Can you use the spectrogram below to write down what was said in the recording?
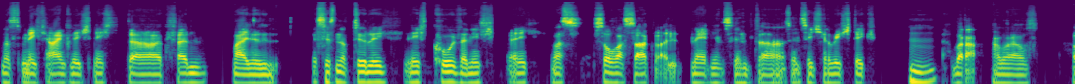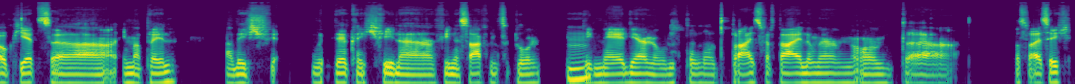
was mich eigentlich nicht äh, gefällt, weil es ist natürlich nicht cool, wenn ich, wenn ich was sowas sage, weil Medien sind, äh, sind sicher wichtig. Mhm. Aber, aber auch, auch jetzt äh, im April habe ich wirklich viele, viele Sachen zu tun Mhm. die Medien und, und Preisverteilungen und äh, was weiß ich.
